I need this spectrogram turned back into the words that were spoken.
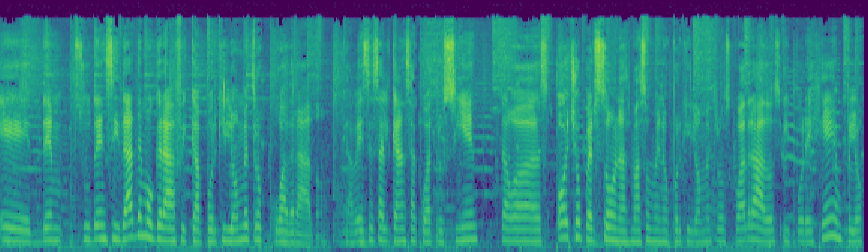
eh, de su densidad demográfica por kilómetro cuadrado, que a veces alcanza 408 personas más o menos por kilómetros cuadrados. Y por ejemplo,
